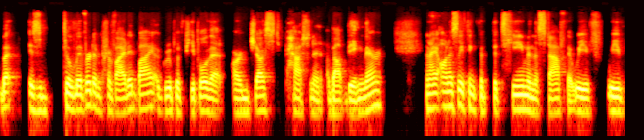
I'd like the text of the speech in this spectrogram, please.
but is delivered and provided by a group of people that are just passionate about being there. And I honestly think that the team and the staff that we've we've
